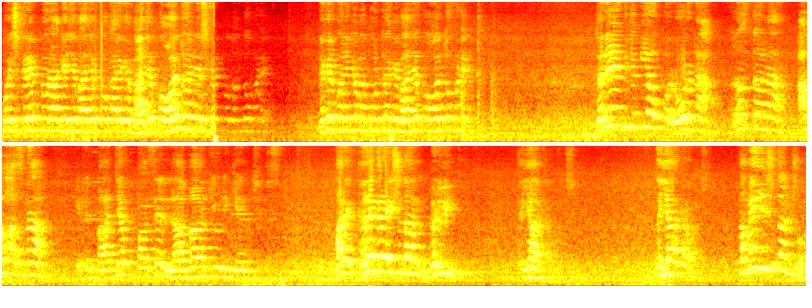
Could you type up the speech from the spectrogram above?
કોઈ સ્ક્રેપ નો રાખે છે ભાજપનો કાર્યકર. ભાજપનો હોય તો એને સ્ક્રેપનો મળે નગરપાલિકામાં કોન્ટ્રાક્ટ ભાજપમાં હોય તો મળે દરેક જગ્યા ઉપર રોડના, રસ્તાના, આવાસના, એટલે ભાજપ પાસે લાભાર્થીઓની ગેમ છે. મારે ઘરે ઘરે ઈશુદાન ગઢવી તૈયાર કરવા છે. તૈયાર કરવા છે. તમે ઈશુદાન છો.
